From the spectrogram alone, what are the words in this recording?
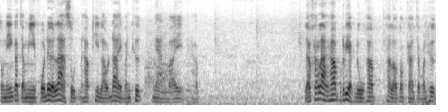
ตรงนี้ก็จะมีโฟลเดอร์ล่าสุดนะครับ ที่เราได้บันทึกงานไว้นะครับ แล้วข้างล่างครับเรียกดูครับ ถ้าเราต้องการจะบันทึก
